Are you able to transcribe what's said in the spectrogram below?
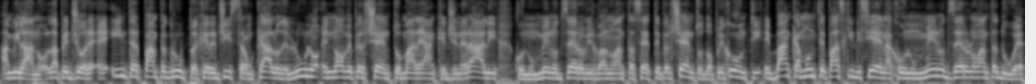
A Milano la peggiore è Interpump Group che registra un calo dell'1,9%, male anche Generali con un meno 0,97% dopo i conti e Banca Montepaschi di Siena con un meno 0,92%. 2.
